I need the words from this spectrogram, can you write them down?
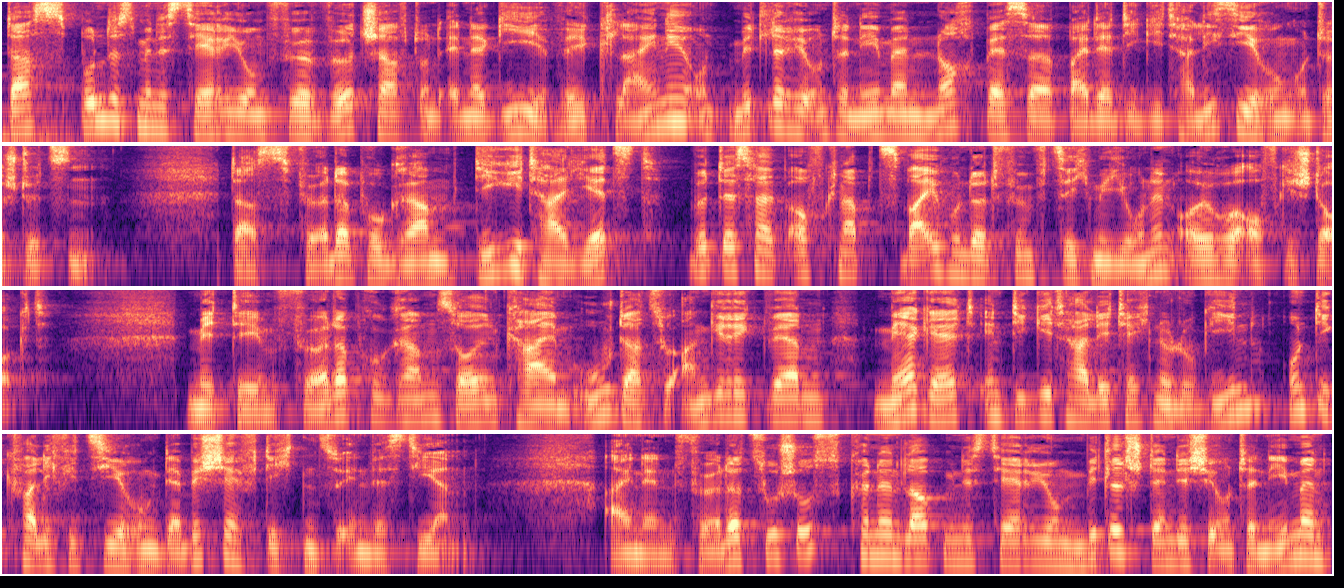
Das Bundesministerium für Wirtschaft und Energie will kleine und mittlere Unternehmen noch besser bei der Digitalisierung unterstützen. Das Förderprogramm Digital Jetzt wird deshalb auf knapp 250 Millionen Euro aufgestockt. Mit dem Förderprogramm sollen KMU dazu angeregt werden, mehr Geld in digitale Technologien und die Qualifizierung der Beschäftigten zu investieren. Einen Förderzuschuss können laut Ministerium mittelständische Unternehmen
